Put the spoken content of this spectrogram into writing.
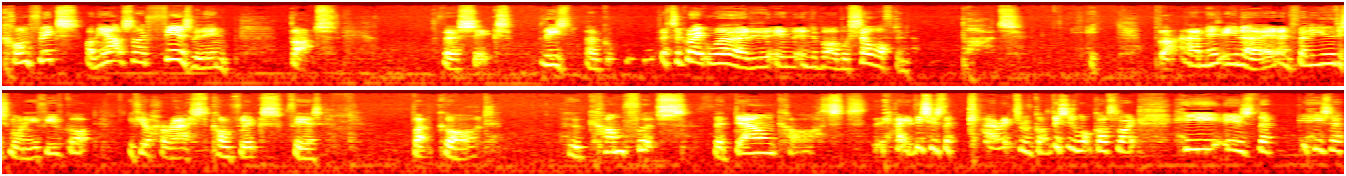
conflicts on the outside, fears within, but verse six. These are, that's a great word in, in, in the Bible so often. But it, but and you know, and for you this morning, if you've got if you're harassed, conflicts, fears, but God, who comforts the downcast. Hey, this is the character of God. This is what God's like. He is the He's a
